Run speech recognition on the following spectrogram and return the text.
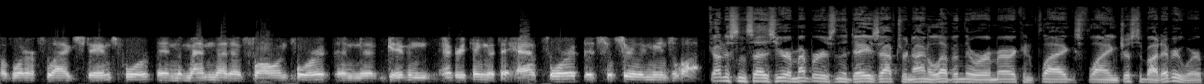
of what our flag stands for and the men that have fallen for it and have given everything that they have for it, it sincerely means a lot. Gunnison says he remembers in the days after 9 11, there were American flags flying just about everywhere.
